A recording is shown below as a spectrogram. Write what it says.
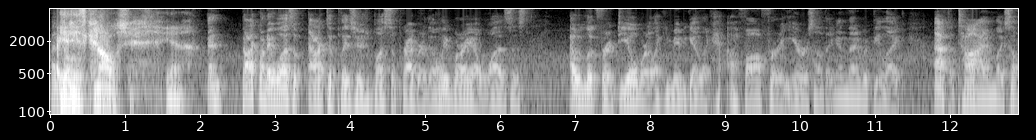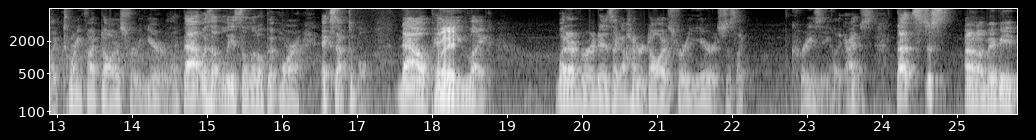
And, Yeah, it's kind No. of bullshit. Yeah. and back when I was an active PlayStation Plus subscriber, the only worry I was is I would look for a deal where like you maybe get like half off for a year or something, and then it would be like at the time like something like twenty five dollars for a year. Like that was at least a little bit more acceptable. Now paying like whatever it is, like a hundred dollars for a year, it's just like crazy. Like I just that's just I don't know, maybe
